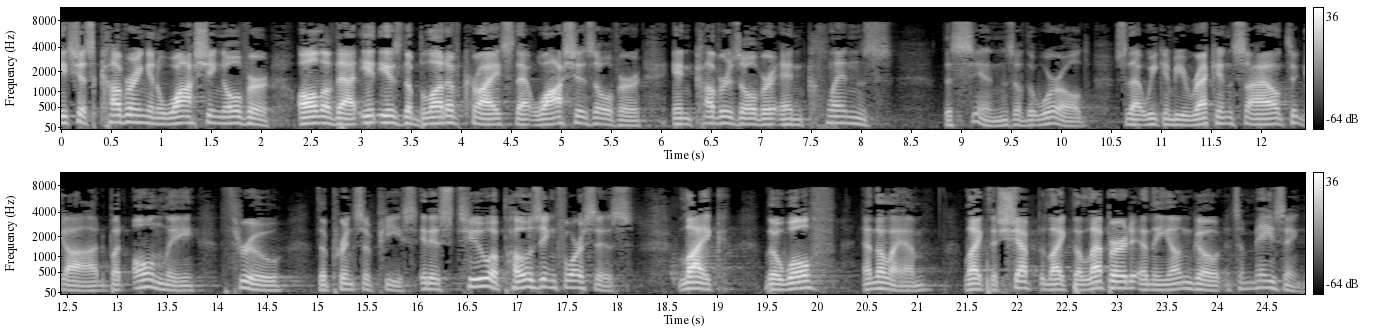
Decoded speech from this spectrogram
It's just covering and washing over all of that. It is the blood of Christ that washes over and covers over and cleanses the sins of the world so that we can be reconciled to God, but only through the Prince of Peace. It is two opposing forces like the wolf and the lamb, like the shep- like the leopard and the young goat. It's amazing.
